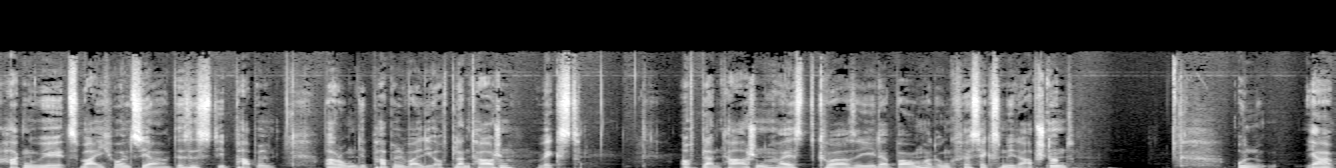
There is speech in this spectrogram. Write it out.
hacken wir jetzt Weichholz, ja, das ist die Pappel. Warum die Pappel? Weil die auf Plantagen wächst. Auf Plantagen heißt quasi, jeder Baum hat ungefähr sechs Meter Abstand und ja,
